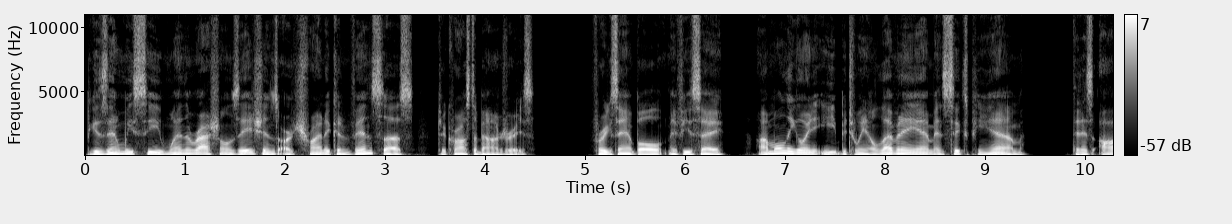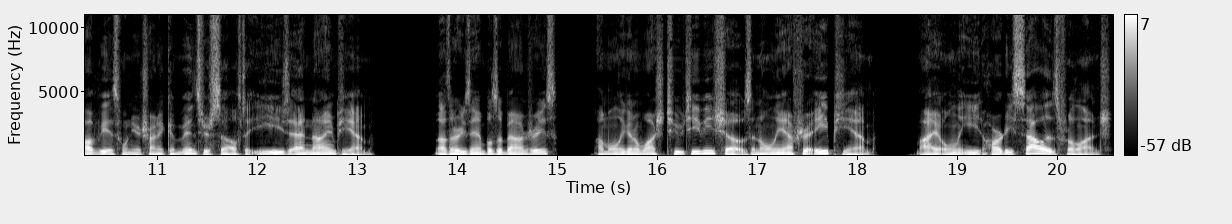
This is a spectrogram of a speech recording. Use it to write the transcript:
because then we see when the rationalizations are trying to convince us to cross the boundaries. For example, if you say, I'm only going to eat between 11 a.m. and 6 p.m., then it's obvious when you're trying to convince yourself to eat at 9 p.m. Other examples of boundaries I'm only going to watch two TV shows and only after 8 p.m. I only eat hearty salads for lunch.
